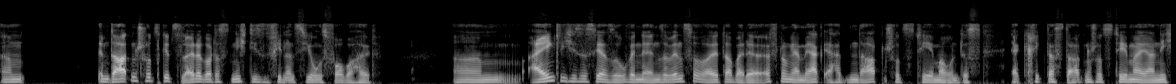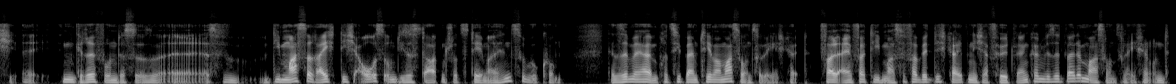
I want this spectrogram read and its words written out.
Ähm, Im Datenschutz gibt es leider Gottes nicht diesen Finanzierungsvorbehalt. Ähm, eigentlich ist es ja so, wenn der Insolvenzverwalter bei der Eröffnung ja merkt, er hat ein Datenschutzthema und das, er kriegt das Datenschutzthema ja nicht äh, in den Griff und das, äh, es, die Masse reicht nicht aus, um dieses Datenschutzthema hinzubekommen. Dann sind wir ja im Prinzip beim Thema Masseunzulänglichkeit, weil einfach die Masseverbindlichkeiten nicht erfüllt werden können. Wir sind bei der Masseunzulänglichkeit und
